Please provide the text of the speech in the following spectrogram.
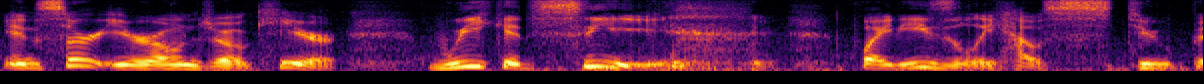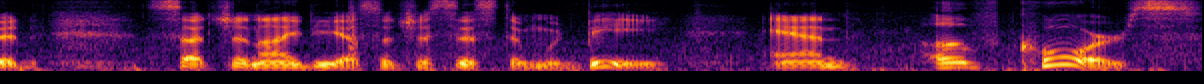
insert your own joke here. We could see quite easily how stupid such an idea, such a system would be. And of course,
